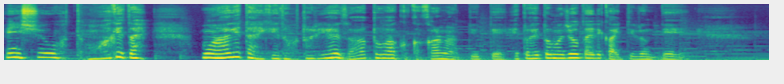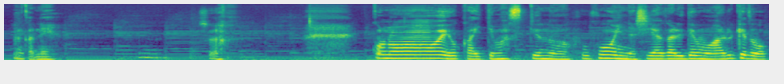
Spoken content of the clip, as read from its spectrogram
編集終わってもうあげたい。もうあげたいけどとりあえずアートワーク書かなって言ってヘトヘトの状態で書いてるんで。なんかねそう この絵を描いてますっていうのは不本意な仕上がりでもあるけど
